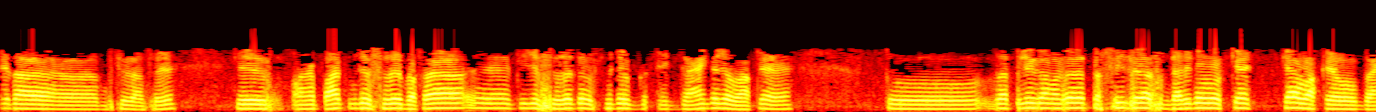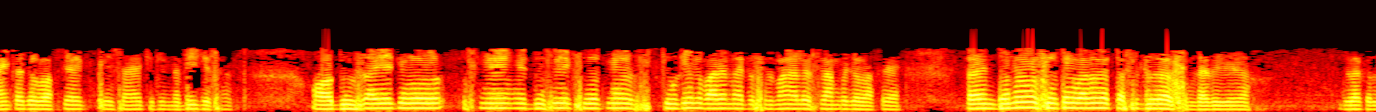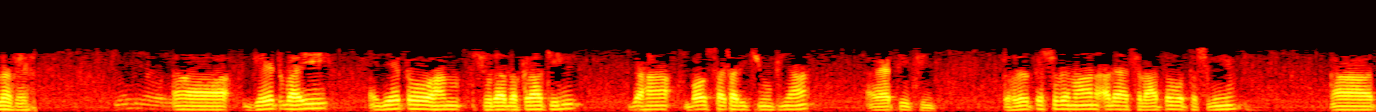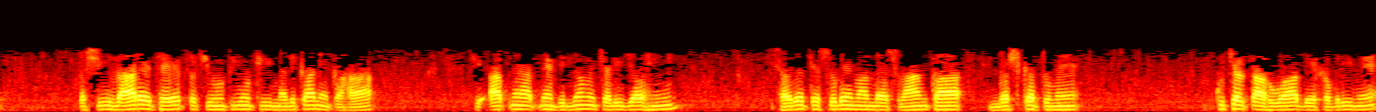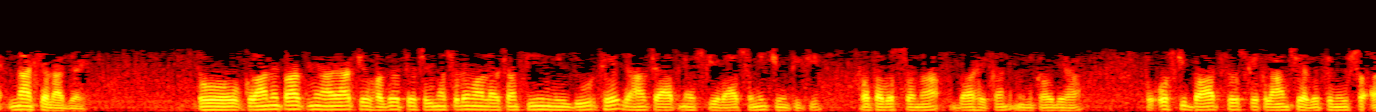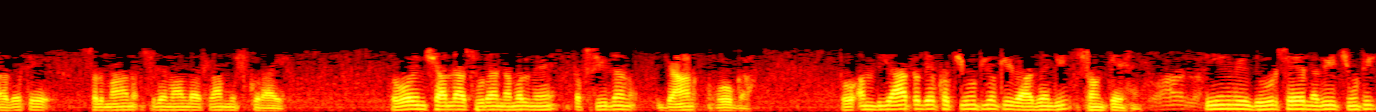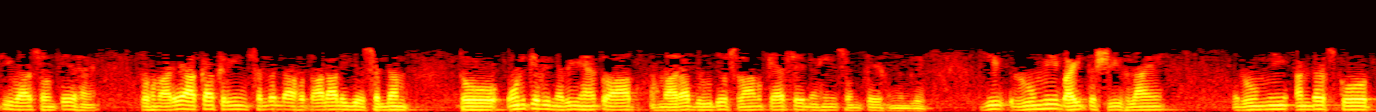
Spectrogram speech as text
مفتی صاحب سے کہ پاک میں جو سورہ بقرہ کی جو صورت ہے، اس میں جو گائے کا جو واقعہ ہے، تو پلیز مطلب تفصیل سے سمجھا دیجیے وہ کیا واقعہ ہے وہ گائے کا جو واقعہ پیش آیا کسی نبی کے ساتھ؟ اور دوسرا یہ کہ وہ اس میں دوسری ایک صورت میں چوٹیوں کے بارے میں تو سلمان علیہ السلام کا جو واقعہ ہے ان دونوں صورتوں کے بارے میں تفصیل سے سمجھا دیجیے گا۔ جزاک اللہ خیر۔ گیٹ بھائی یہ تو ہم سورہ بکرا کی، جہاں بہت ساری چونٹیاں رہتی تھیں۔ تو حضرت سلیمان علیہ السلاط و تسلیم تشریف لا رہے تھے تو چونٹیوں کی ملکہ نے کہا کہ آپ نے اپنے دلوں میں چلی جاؤ ہی۔ حضرت سلیمان علیہ السلام کا لشکر تمہیں کچلتا ہوا بے خبری میں نہ چلا جائے۔ تو قرآن پاک میں آیا کہ حضرت سیدنا سلیم علیہ السلام تین میل دور تھے جہاں سے آپ نے اس کی آواز سنی چونٹی کی فتبسنا باہکن من قولها تو اس کی بات سے، اس کے کلام سے حضرت حضرت سلمان، سلیمان علیہ السلام مسکرائے۔ تو وہ انشاءاللہ سورہ نمل میں تفصیل بیان ہوگا۔ تو انبیاء تو دیکھو چونٹیوں کی آوازیں بھی سنتے ہیں۔ تین میل دور سے نبی چونٹی کی آواز سنتے ہیں۔ تو ہمارے آقا کریم صلی اللہ تعالی علیہ وسلم تو ان کے بھی نبی ہیں تو آپ ہمارا درود السلام کیسے نہیں سنتے ہوں گے؟ جی رومی بھائی تشریف لائیں، رومی انڈر اسکور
